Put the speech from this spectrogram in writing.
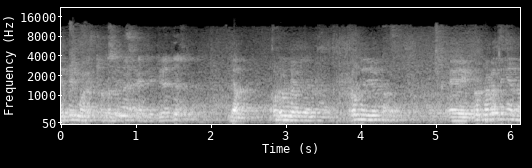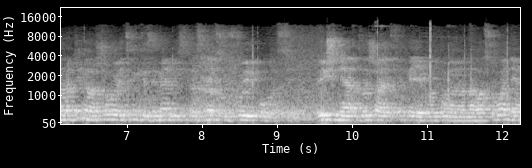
Не приймають пропозицію. 19. Да. Ровно 19. Е, Про проведення нормативно-грошової оцінки земель від Тростянецької області. Рішення залишається таке, як подано на голосування.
